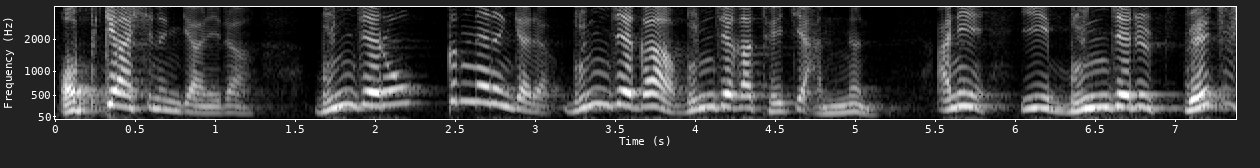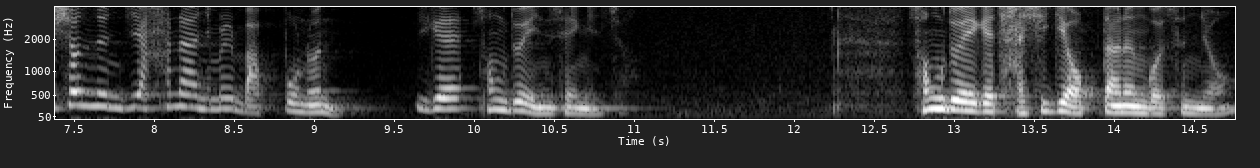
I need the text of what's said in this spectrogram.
없게 하시는 게 아니라 문제로 끝내는 게 아니라 문제가 문제가 되지 않는 아니 이 문제를 왜 주셨는지 하나님을 맛보는 이게 성도의 인생이죠. 성도에게 자식이 없다는 것은요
